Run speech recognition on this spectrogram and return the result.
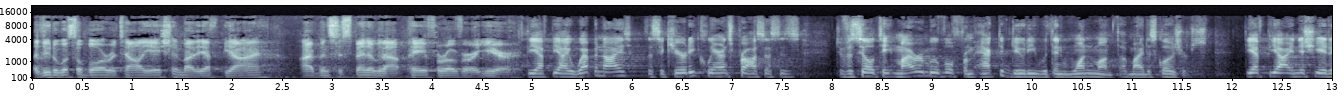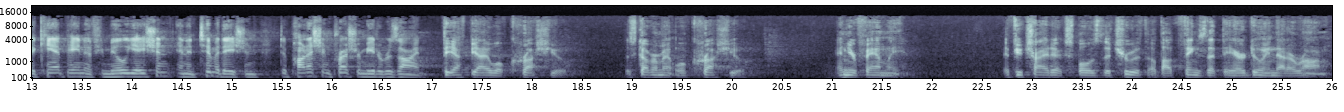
Due to whistleblower retaliation by the FBI, I've been suspended without pay for over a year. The FBI weaponized the security clearance processes to facilitate my removal from active duty within one month of my disclosures. The FBI initiated a campaign of humiliation and intimidation to punish and pressure me to resign. The FBI will crush you. This government will crush you and your family if you try to expose the truth about things that they are doing that are wrong.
